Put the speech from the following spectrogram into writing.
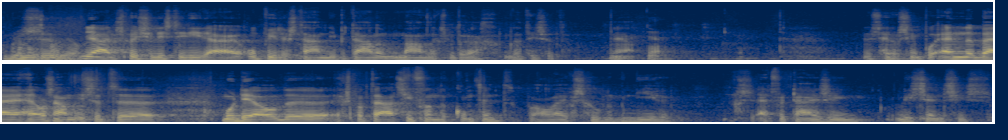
Abonnementsmodel. Dus, ja, de specialisten die daar op willen staan, die betalen een maandelijks bedrag. Dat is het. Ja. Ja. Dus heel simpel. En eh, bij Heilzaam is het eh, model de exploitatie van de content op allerlei verschillende manieren. Dus advertising, licenties,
